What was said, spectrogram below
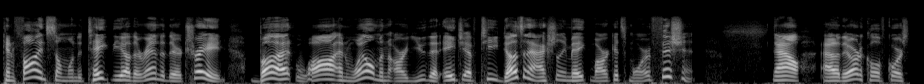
can find someone to take the other end of their trade. But Wah and Wellman argue that HFT doesn't actually make markets more efficient. Now, out of the article, of course,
